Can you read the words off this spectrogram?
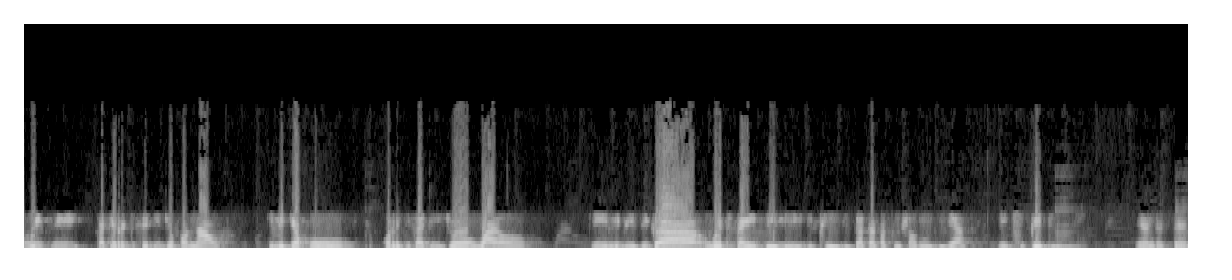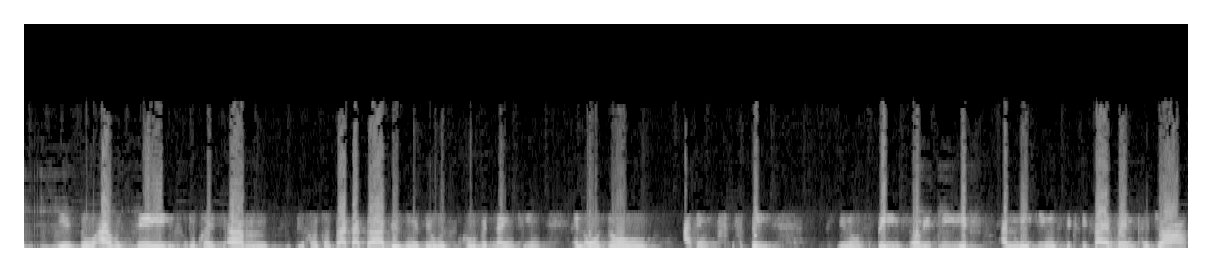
o itse ka ke rekise dijo for now. Ke leke go go rekisa dijo while ke le busy ka website le di-page tsa ka tsa social media it you understand? Mm -hmm. yeah so i would say because um because of that that's business it was covid-19 and also i think space you know space. Obviously mm -hmm. if i'm making 65 rand per jar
